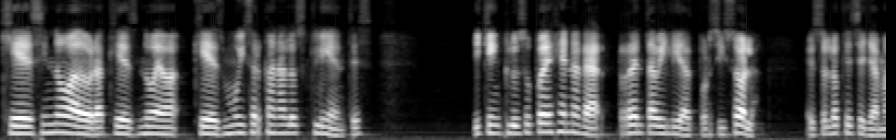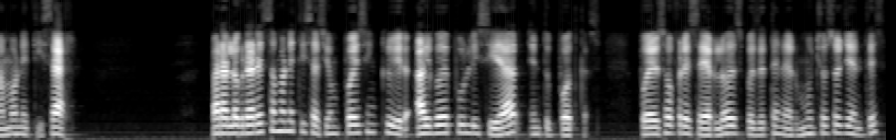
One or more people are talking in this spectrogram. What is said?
que es innovadora, que es nueva, que es muy cercana a los clientes y que incluso puede generar rentabilidad por sí sola. Esto es lo que se llama monetizar. Para lograr esta monetización puedes incluir algo de publicidad en tu podcast. Puedes ofrecerlo después de tener muchos oyentes,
